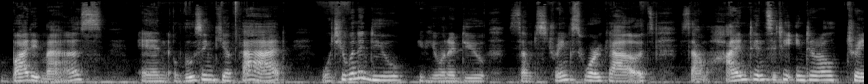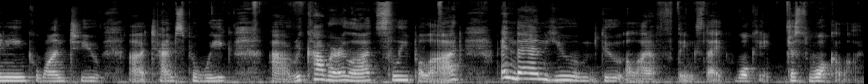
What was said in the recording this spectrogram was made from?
body mass and losing your fat, what you want to do if you want to do some strength workouts some high intensity interval training one two uh, times per week uh, recover a lot sleep a lot and then you do a lot of things like walking. Just walk a lot.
